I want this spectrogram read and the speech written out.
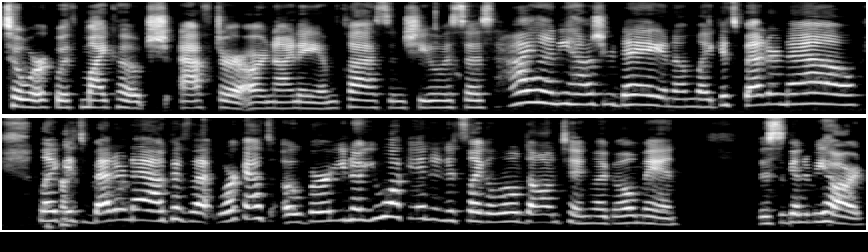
to work with my coach after our nine a.m. class, and she always says, "Hi, honey, how's your day?" And I'm like, "It's better now. Like it's better now because that workout's over. You know, you walk in and it's like a little daunting. Like, oh man, this is going to be hard.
